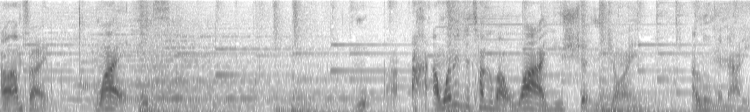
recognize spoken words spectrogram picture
oh, I'm sorry. Why it's. I wanted to talk about why you shouldn't join Illuminati.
